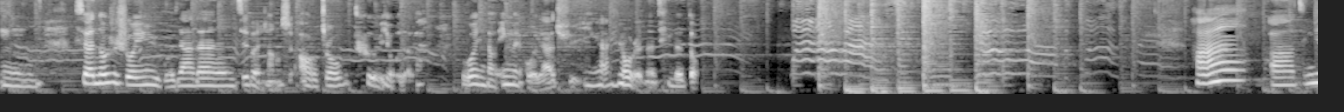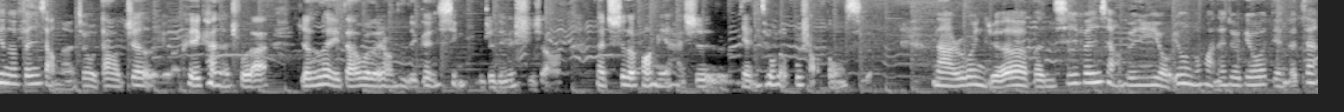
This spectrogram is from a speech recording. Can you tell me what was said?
嗯，虽然都是说英语国家，但基本上是澳洲特有的了。如果你到英美国家去，应该没有人能听得懂。好啦。啊，今天的分享呢就到这里了。可以看得出来，人类在为了让自己更幸福这件事上，在吃的方面还是研究了不少东西的。那如果你觉得本期分享对你有用的话，那就给我点个赞，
